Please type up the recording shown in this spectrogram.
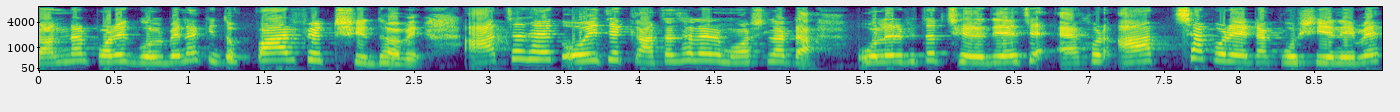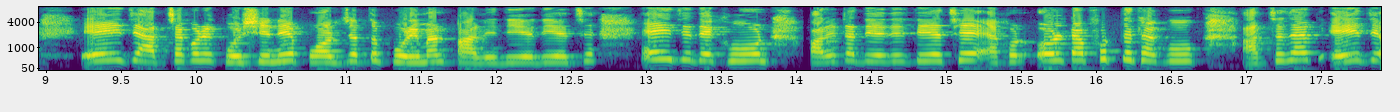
রান্নার পরে গলবে না, কিন্তু পারফেক্ট সিদ্ধ হবে। আচ্ছা যাই ওই যে কাঁচা ঝালের মশলাটা ওলের ভিতর ছেড়ে দিয়েছে, এখন আচ্ছা করে এটা কষিয়ে নেবে। এই যে আচ্ছা করে কষিয়ে নিয়ে পর্যাপ্ত পরিমাণ পানি দিয়ে দিয়েছে। এই যে দেখুন, পানিটা দিয়ে দিয়ে দিয়েছে, এখন ওলটা ফুটতে থাকুক। আচ্ছা যাক এই যে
